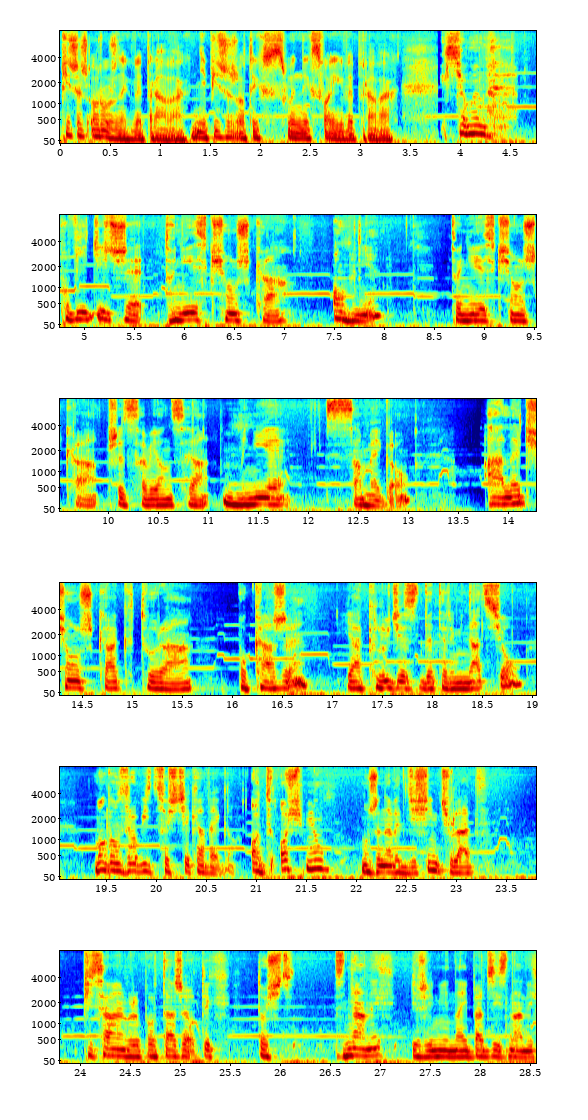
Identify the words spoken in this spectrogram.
Piszesz o różnych wyprawach, nie piszesz o tych słynnych swoich wyprawach. Chciałbym powiedzieć, że to nie jest książka o mnie, to nie jest książka przedstawiająca mnie samego, ale książka, która pokaże, jak ludzie z determinacją mogą zrobić coś ciekawego. Od ośmiu, może nawet dziesięciu lat pisałem reportaże o tych dość znanych, jeżeli nie najbardziej znanych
